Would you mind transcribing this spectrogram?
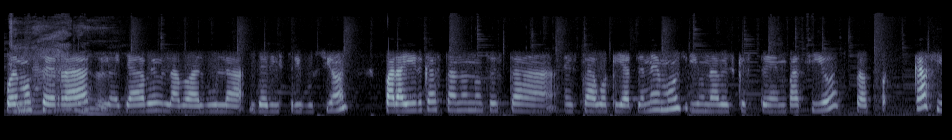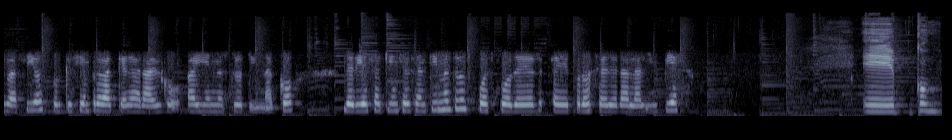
podemos cerrar la llave o la válvula de distribución para ir gastándonos esta, esta agua que ya tenemos y una vez que estén vacíos, casi vacíos, porque siempre va a quedar algo ahí en nuestro tinaco, de 10 a 15 centímetros, pues poder eh, proceder a la limpieza. Eh, ¿Con,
